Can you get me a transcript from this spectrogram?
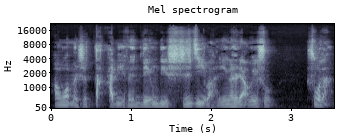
啊，我们是大比分零比十几吧，应该是两位数输了。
